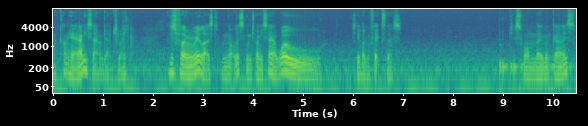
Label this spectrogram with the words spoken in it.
I can't hear any sound actually. I just fucking realised I'm not listening to any sound. Whoa! See if I can fix this. Just one moment, guys.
